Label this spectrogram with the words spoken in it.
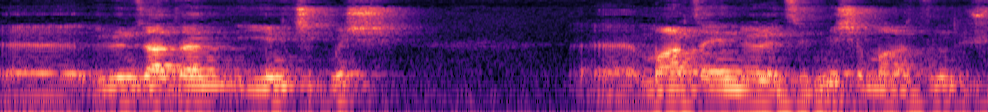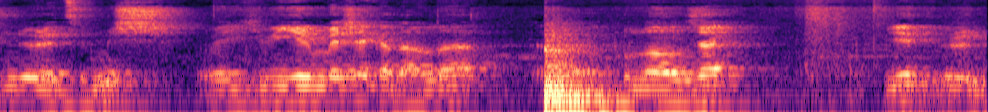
E, ürün zaten yeni çıkmış. E, Mart ayında üretilmiş. Mart'ın 3'ünde üretilmiş ve 2025'e kadar da e, kullanılacak bir ürün.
